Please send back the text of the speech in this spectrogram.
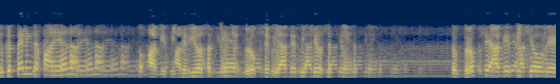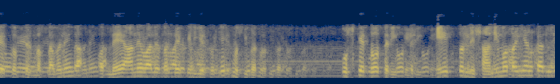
کیونکہ پہلی دفعہ آئے ہیں نا، تو آگے پیچھے بھی ہو سکتے ہیں، گروپ سے بھی آگے پیچھے ہو سکتے ہیں۔ تو گروپ سے آگے پیچھے ہو گئے تو پھر مسئلہ بنے گا اور نئے آنے والے بندے کے لیے تو ایک مصیبت ہوتی اس کے دو طریقے ایک تو نشانی متعین کر لیں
